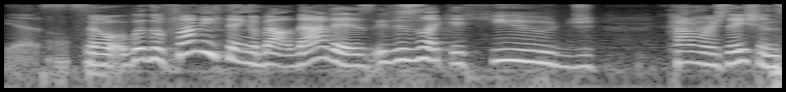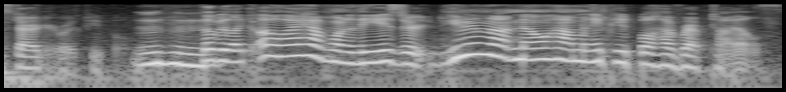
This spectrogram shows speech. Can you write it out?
Yes. So, but the funny thing about that is, it is like a huge conversation starter with people. Mm-hmm. They'll be like, "Oh, I have one of these," or you do not know how many people have reptiles.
